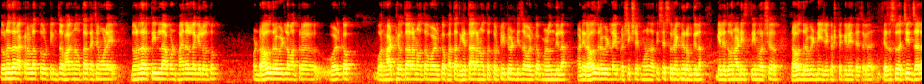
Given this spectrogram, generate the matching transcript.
दोन हजार अकराला तो टीमचा भाग नव्हता त्याच्यामुळे दोन हजार तीनला आपण फायनलला गेलो होतो. पण राहुल द्रविडला मात्र वर्ल्ड वर हात ठेवता आला नव्हता वर्ल्ड कप हातात घेता आला नव्हता तो टी ट्वेंटीचा वर्ल्ड कप मिळवून दिला आणि राहुल द्रविडलाही प्रशिक्षक म्हणून अतिशय सुरेख निरोप दिला. गेले दोन अडीच तीन वर्ष राहुल द्रविडनी जे कष्ट केले त्याचं त्याचं सुद्धा चीज झालं.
